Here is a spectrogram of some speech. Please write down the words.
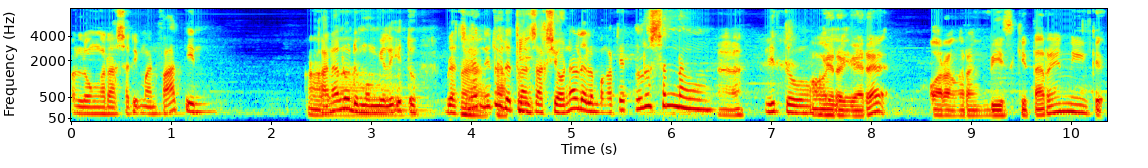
lu ngerasa dimanfaatin. Karena lu udah memilih itu. Berarti Nah, kan itu udah tapi- transaksional dalam pengertian lu seneng. Nah, Gitu. Oh, iya. gara-gara orang-orang di sekitarnya nih kayak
